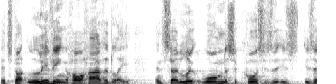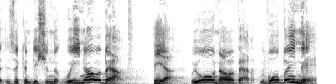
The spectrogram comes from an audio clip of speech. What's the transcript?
It's not living wholeheartedly. And so, lukewarmness, of course, is, is, is, a, is a condition that we know about here. We all know about it. We've all been there.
